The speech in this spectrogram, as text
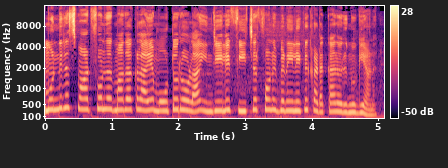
മുൻനിര സ്മാർട്ട് ഫോൺ നിർമ്മാതാക്കളായ മോട്ടോറോള ഇന്ത്യയിലെ ഫീച്ചർ ഫോൺ വിപണിയിലേക്ക് കടക്കാൻ ഒരുങ്ങുകയാണ്.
